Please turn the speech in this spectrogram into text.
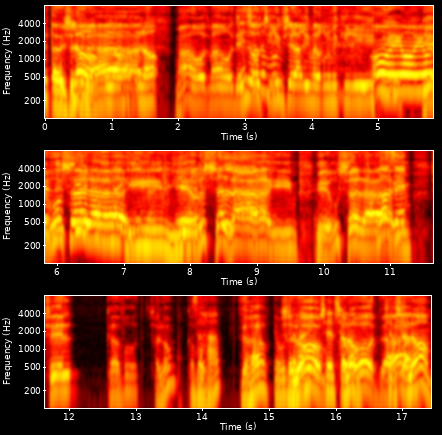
אתה יש את לא. לא, לא. מה עוד, מה עוד? איזה עוד. שירים של ערים אנחנו מכירים? אוי, אוי, אוי, איזה שיר ירושלים, ירושלים. ירושלים, לא, זה- ירושלים של כבוד. שלום? כבוד. זהב? זהב. שלום. של שלום. כבוד, של. שלום.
